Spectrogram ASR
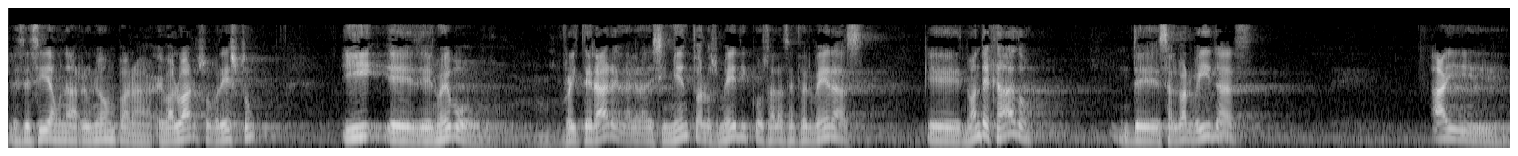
les decía, una reunión para evaluar sobre esto y eh, de nuevo reiterar el agradecimiento a los médicos, a las enfermeras que no han dejado de salvar vidas, hay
